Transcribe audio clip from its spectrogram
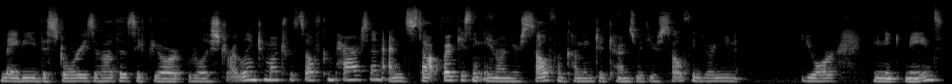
maybe the stories of others if you're really struggling too much with self comparison and start focusing in on yourself and coming to terms with yourself and your your unique needs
